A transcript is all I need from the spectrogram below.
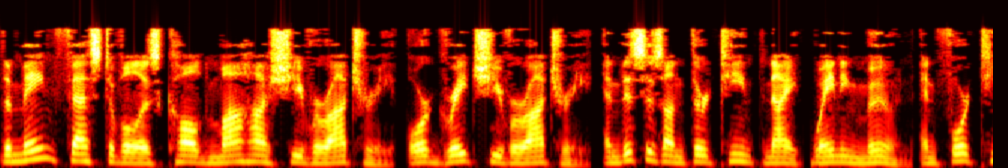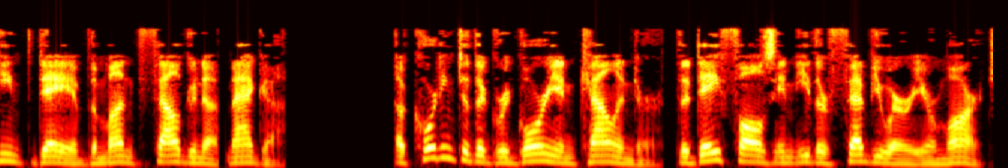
The main festival is called Maha Shivaratri, or Great Shivaratri, and this is on 13th night waning moon and 14th day of the month Falguna Magha. According to the Gregorian calendar, the day falls in either February or March.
